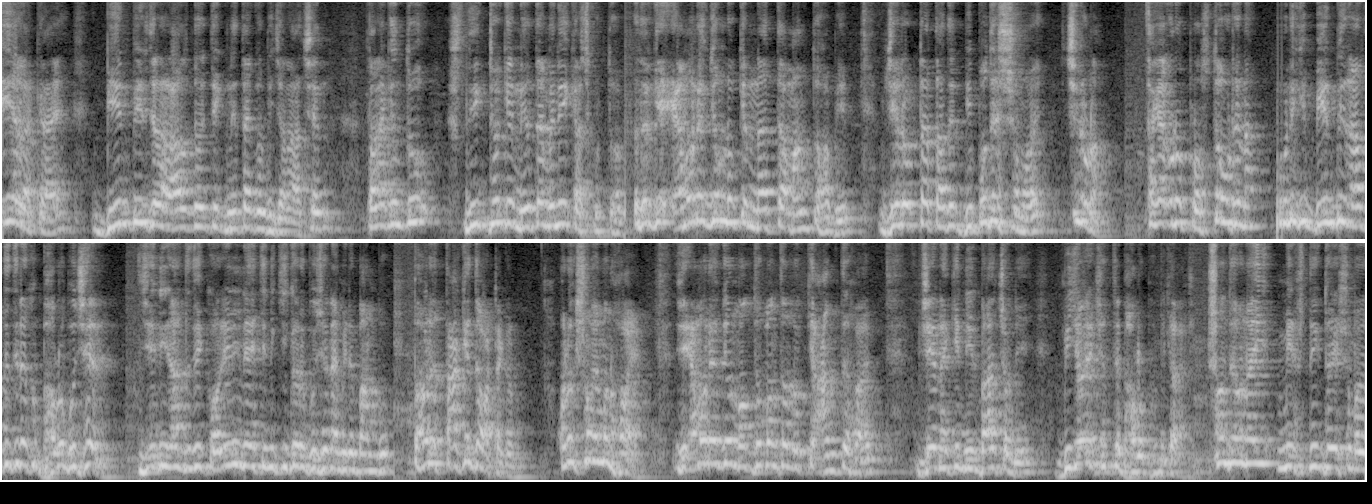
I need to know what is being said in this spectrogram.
এই এলাকায় বিএনপির যারা রাজনৈতিক নেতাকর্মী যারা আছেন, তারা কিন্তু স্নিগ্ধকে নেতা মেনেই কাজ করতে হবে। তাদেরকে এমন একজন লোকের নেতা মানতে হবে যে লোকটা তাদের বিপদের সময় ছিল না। তাকে কোনো প্রশ্ন ওঠে না। উনি কি বিএনপির রাজনীতিটা খুব ভালো বুঝেন? যিনি রাজনীতি করেনি নাই, তিনি কি করে বুঝেন আমি এটা মানবো? তাহলে তাকে দেওয়াটা কেন? অনেক সময় এমন হয় যে এমন একজন মধ্যপন্থা লোককে আনতে হয় যে নাকি নির্বাচনে বিজয়ের ক্ষেত্রে ভালো ভূমিকা রাখে। সন্দেহ নাই স্নিগ্ধ এই সময়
